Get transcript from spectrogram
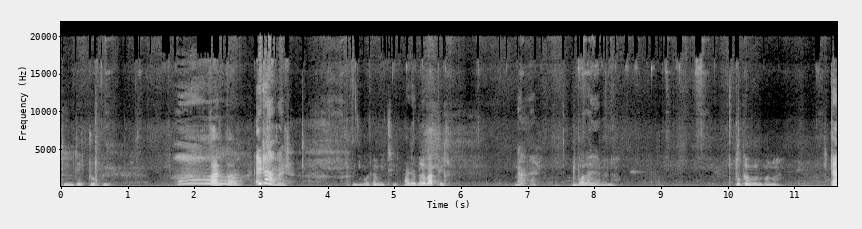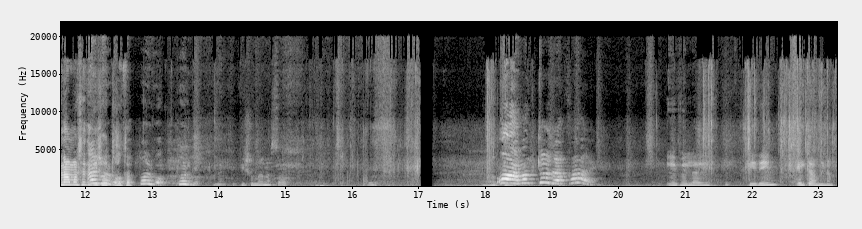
তিনটে টুপি। কার কার? এটা আমার। ওটা মিঠি। আর এগুলো বাপির? না। বলা যাবে না। তোকে বলব না। কেন আমার সাথে কি শত্রুতা বলব বলব কি সুন্দর না সব ও আমার তো দেখায়। এভেলাই কিরিং এইটা আমি নেব।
